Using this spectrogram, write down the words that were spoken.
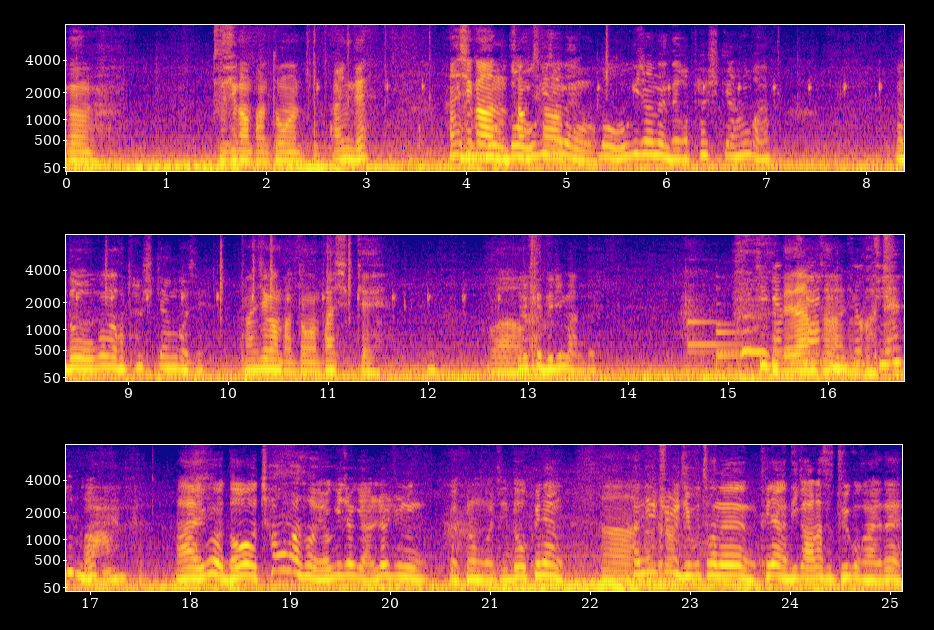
지금 2시간 반 동안 아닌데? 1시간 너, 너 오기 상차하고 전에 너 오기 전에 내가 80개 한 거야. 야, 너 오고 나서 80개 한 거지. 1시간 반 동안 80개 와 이렇게 느리면 안 돼. 주정차 내 잘못은 아닌 것 같아. 지역입니다. 아 이거 너 처음 와서 여기저기 알려주는 거 그런 거지. 너 그냥 아, 한 힘들어. 일주일 뒤부터는 그냥 네가 알아서 들고 가야 돼.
